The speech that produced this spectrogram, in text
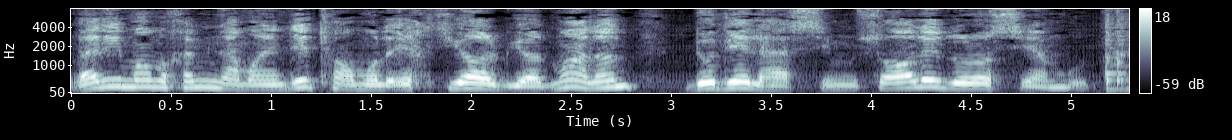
ولی ما می‌خوایم نماینده تامل اختیار بیاد. ما الان دو دل هستیم. سوال درستی هم بود.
